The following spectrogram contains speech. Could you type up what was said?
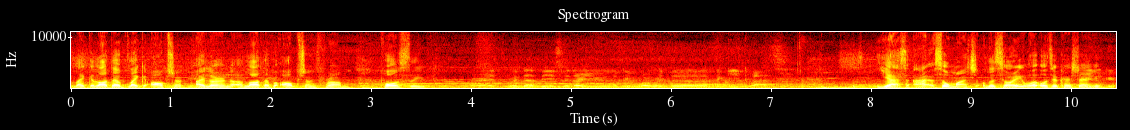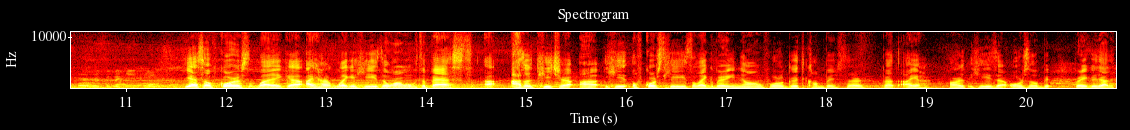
like a lot of like option. I learned a lot of options from fall sleep. Alright, with that being said, are you looking forward to the gi class? Yes, uh, so much. Oh, sorry, what, what's your question? Looking forward to the gi. Yes, of course. Like uh, I heard, like he's the one with the best. Uh, as a teacher, uh, he of course he's like very known for good competitor, but I heard he's uh, also very good at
